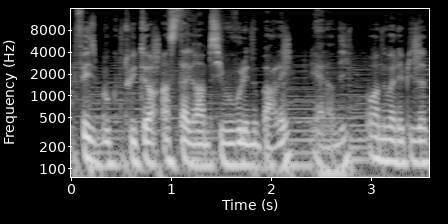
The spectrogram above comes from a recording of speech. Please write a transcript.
Facebook, Twitter, Instagram si vous voulez nous parler. Et à lundi pour un nouvel épisode.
